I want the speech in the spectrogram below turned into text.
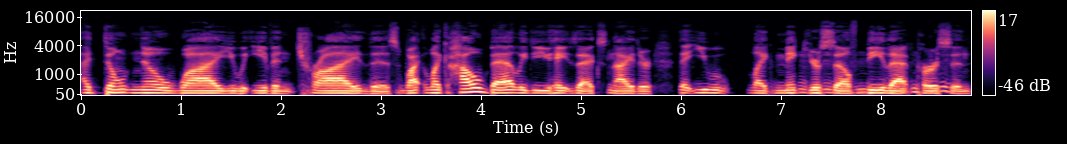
I don't know why you would even try this. Why, like, how badly do you hate Zack Snyder that you like make yourself be that person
